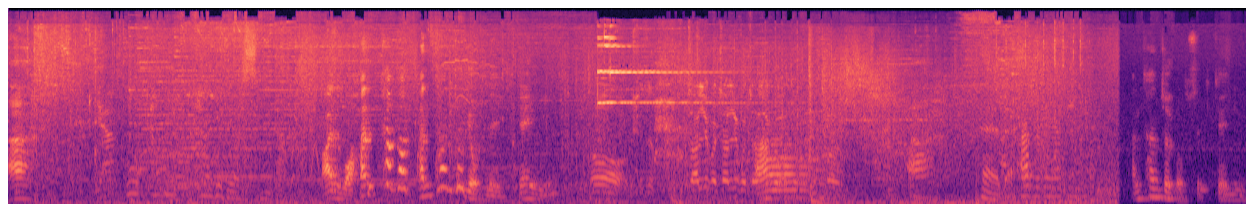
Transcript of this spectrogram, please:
아 아니 뭐 한타가 한타한 적이 없네 이 게임이 어 계속 잘리고 잘리고 아. 잘리고 아. 해야 돼. 안 탄 적이 없을 게임.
